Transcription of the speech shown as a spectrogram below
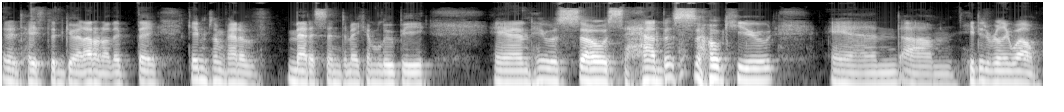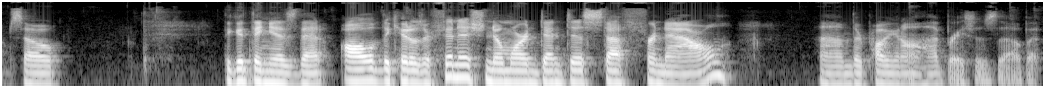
and it tasted good. I don't know. They they gave him some kind of medicine to make him loopy, and he was so sad but so cute, and um, he did really well. So the good thing is that all of the kiddos are finished. No more dentist stuff for now. Um, they're probably gonna all have braces though, but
